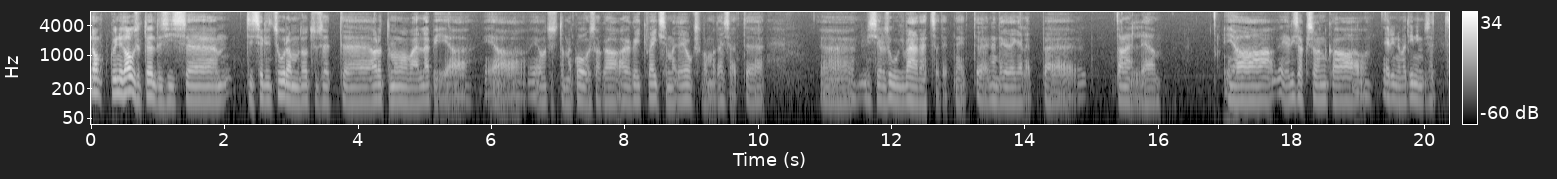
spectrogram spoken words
noh, kui nüüd ausalt öelda, siis äh, siis sellised suuremad otsused äh, arutame omavahel läbi ja, ja, ja otsustame koos, aga, aga kõik väiksemad ja jooksvamad asjad äh, mis ei ole sugugi vähetähtsad, et need, nendega tegeleb Tanel ja ja, ja lisaks on ka erinevad inimesed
